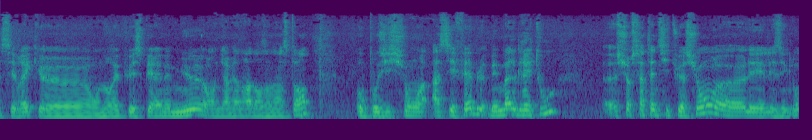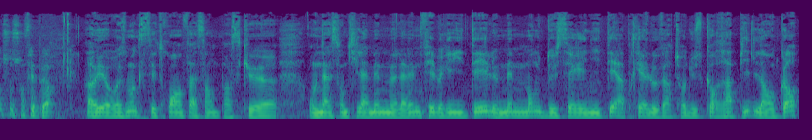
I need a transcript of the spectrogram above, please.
c'est vrai qu'on aurait pu espérer même mieux. On y reviendra dans un instant. Opposition assez faible, mais malgré tout, euh, sur certaines situations, euh, les, Aiglons se sont fait peur. Ah oui, heureusement que c'était trois en face, hein, parce que euh, on a senti la même, fébrilité, le même manque de sérénité après l'ouverture du score rapide, là encore,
